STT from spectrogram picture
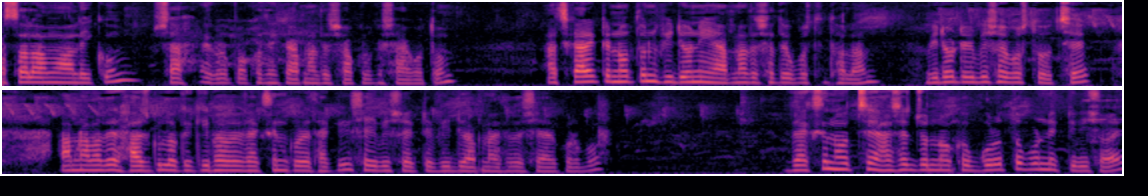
আসসালামু আলাইকুম। শাহ এগোর পক্ষ থেকে আপনাদের সকলকে স্বাগতম। আজকে আরেকটা নতুন ভিডিও নিয়ে আপনাদের সাথে উপস্থিত হলাম। ভিডিওটির বিষয়বস্তু হচ্ছে, আমরা আমাদের হাঁসগুলোকে কীভাবে ভ্যাকসিন করে থাকি সেই বিষয়ে একটি ভিডিও আপনাদের সাথে শেয়ার করব। ভ্যাকসিন হচ্ছে হাঁসের জন্য খুব গুরুত্বপূর্ণ একটি বিষয়,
